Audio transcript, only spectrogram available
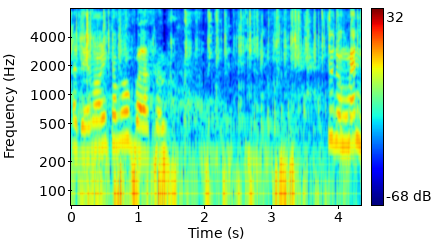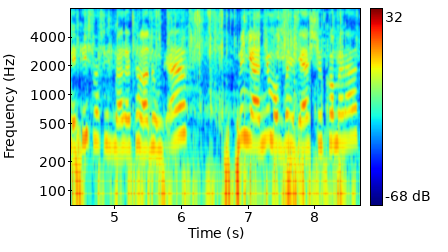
ezért van itt a vlog Balaton. Tudunk menni, kisvasút mellett haladunk el. Mindjárt nyomok be egy első kamerát.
